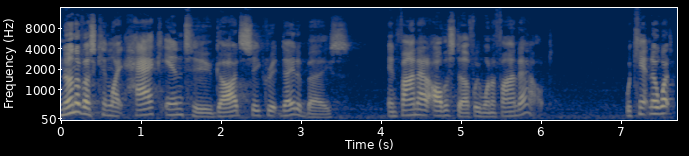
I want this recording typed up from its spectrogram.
None of us can like hack into God's secret database and find out all the stuff we want to find out. We can't know what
